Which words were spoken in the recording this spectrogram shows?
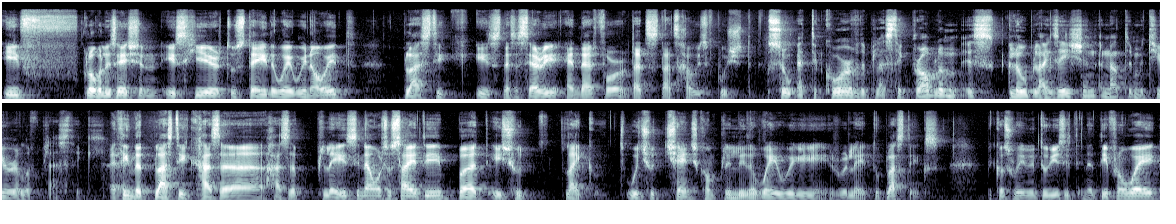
if globalization is here to stay the way we know it plastic is necessary and therefore that's that's how it's pushed. So at the core of the plastic problem is globalization and not the material of plastic. I think that plastic has a has a place in our society but it should like we should change completely the way we relate to plastics because we need to use it in a different way.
